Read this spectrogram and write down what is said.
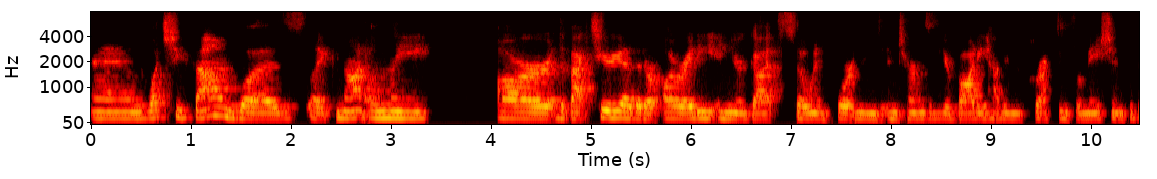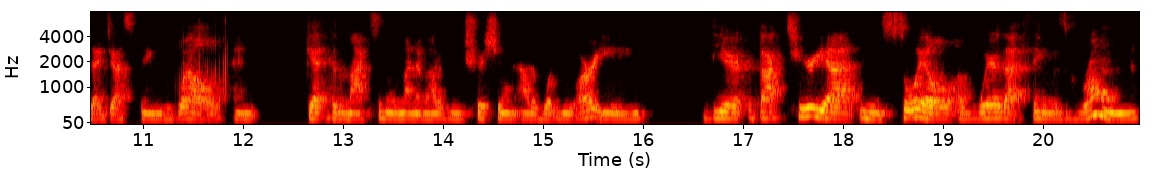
And what she found was like not only are the bacteria that are already in your gut so important in terms of your body having the correct information to digest things well and get the maximum amount of nutrition out of what you are eating the bacteria in the soil of where that thing was grown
